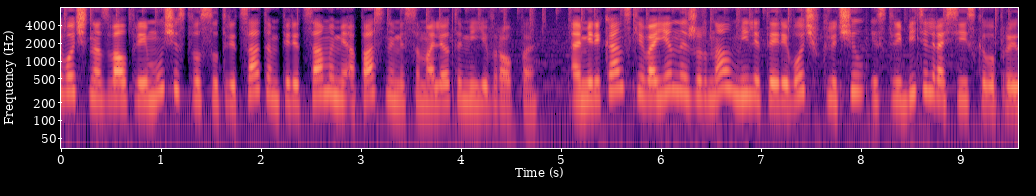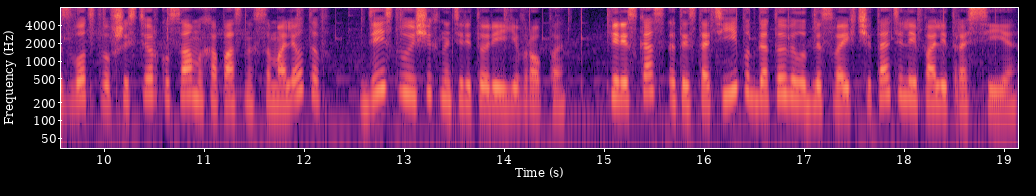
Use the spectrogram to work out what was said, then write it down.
Watch назвал преимущество Су-30 перед самыми опасными самолетами Европы. Американский военный журнал Military Watch включил истребитель российского производства в шестерку самых опасных самолетов, действующих на территории Европы. Пересказ этой статьи подготовила для своих читателей Полит Россия.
